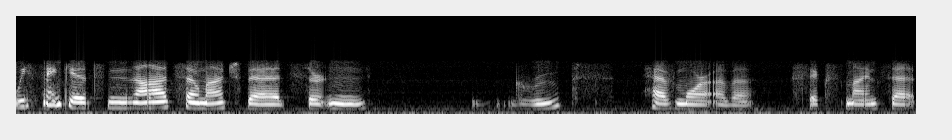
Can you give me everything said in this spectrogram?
we think it's not so much that certain groups have more of a fixed mindset,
